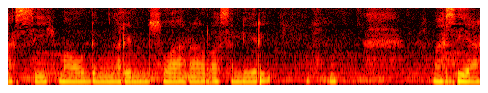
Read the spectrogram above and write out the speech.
Masih mau dengerin suara lo sendiri? Masih ya?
